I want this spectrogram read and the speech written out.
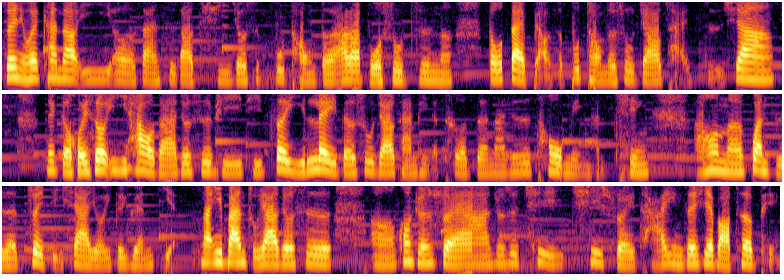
所以你会看到一二三四到七，就是不同的阿拉伯数字呢，都代表着不同的塑胶材质。像那个回收一号的，就是 PET 这一类的塑胶产品的特征呢，就是透明很轻，然后呢，罐子的最底下有一个圆点。那一般主要就是，呃，矿泉水啊，就是汽汽水、茶饮这些保特瓶。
